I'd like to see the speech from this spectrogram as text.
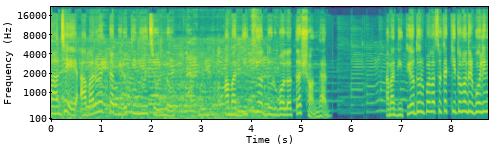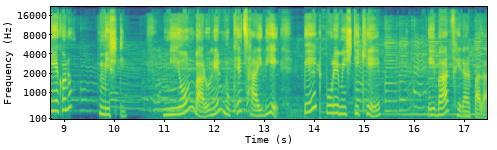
মাঝে আবারও একটা বিরতি নিয়ে চলল আমার দ্বিতীয় দুর্বলতার সন্ধান। আমার দ্বিতীয় দুর্বলতাটা কি তোমাদের বলিনি এখনও? মিষ্টি। নিয়ম বারণের মুখে ছাই দিয়ে পেট পুড়ে মিষ্টি খেয়ে এবার ফেরার পালা।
